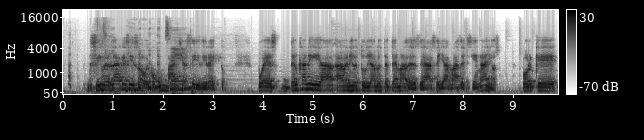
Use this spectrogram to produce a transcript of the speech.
sí, ¿verdad que sí, Sobe? Como un bache así, directo. Pues Del Carnegie ha, ha, venido estudiando este tema desde hace ya más de 100 años, porque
